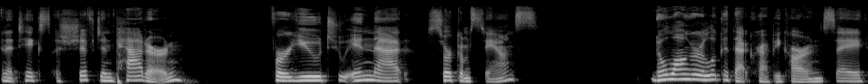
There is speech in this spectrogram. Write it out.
and it takes a shift in pattern for you to, in that circumstance, no longer look at that crappy car and say,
